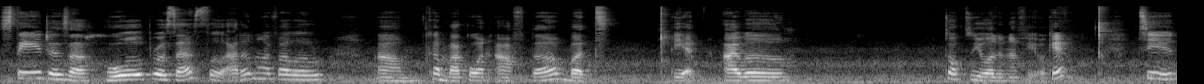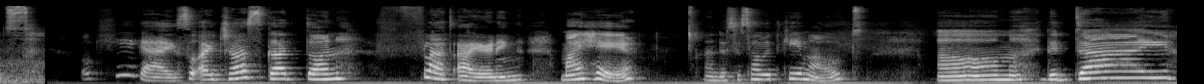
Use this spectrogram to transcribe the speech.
stage is a whole process so I don't know if I will um, come back on after but yeah i will talk to you all in a few okay? Toots. Okay guys so i just got done flat ironing my hair and this is how it came out. Um the dye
